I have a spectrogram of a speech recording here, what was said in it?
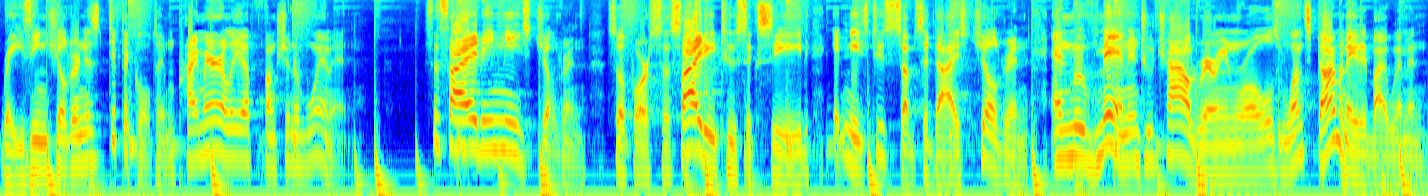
Raising children is difficult and primarily a function of women. Society needs children, so for society to succeed, it needs to subsidize children and move men into child rearing roles once dominated by women.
